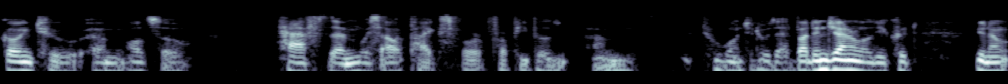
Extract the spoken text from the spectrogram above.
going to um, also have them without pikes for, for people um, who want to do that. But in general, you could, you know,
